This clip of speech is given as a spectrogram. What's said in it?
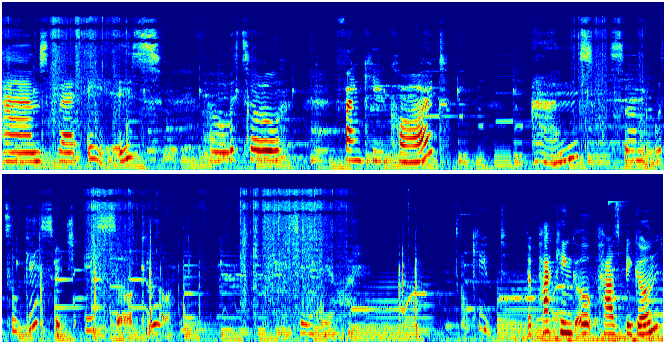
and there is a little thank you card and some little gifts which is so cool. Let's see what they are. Cute. The packing up has begun.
